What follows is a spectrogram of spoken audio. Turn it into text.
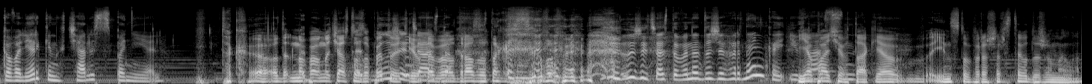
Кавалєркінг Чарльз Спаніель. Так, е, напевно, часто Дуже запитують, і в тебе одразу так. Дуже часто вона дуже гарненька, і в Я нас... бачив так, я інсту перешерстив, дуже мила.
